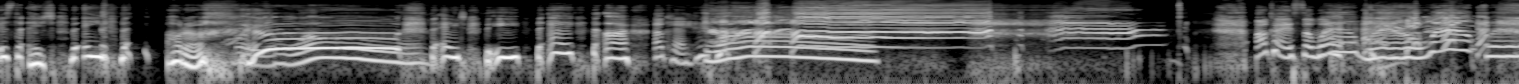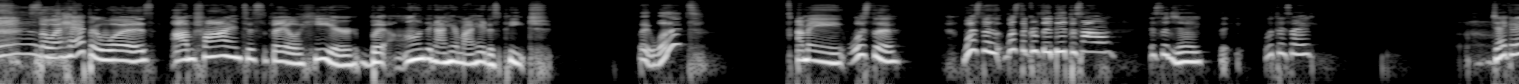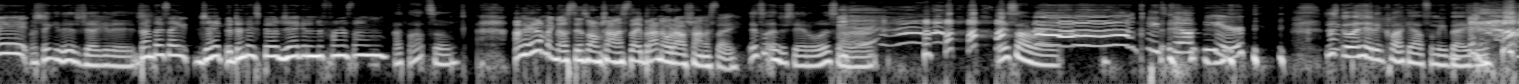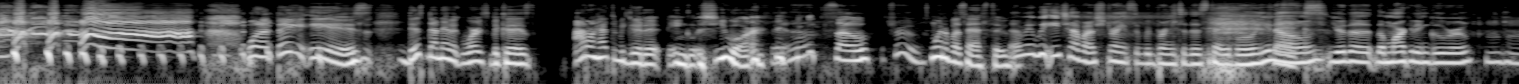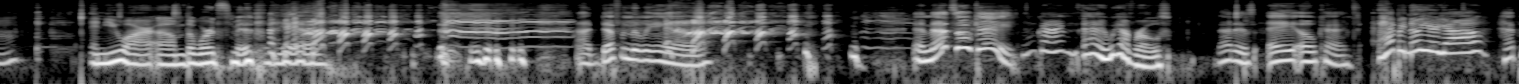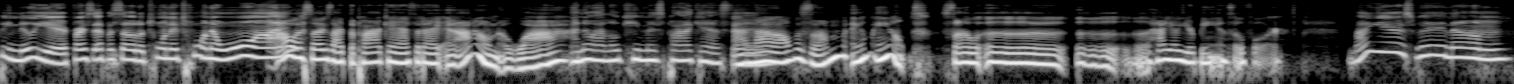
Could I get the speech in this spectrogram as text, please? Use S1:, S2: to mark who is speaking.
S1: It's the H, the E, the hold on.
S2: whoa.
S1: The H, the E, the A, the R. Okay.
S2: Whoa.
S1: okay, so what
S2: well, well, well, well.
S1: so what happened was I'm trying to spell here, but the only thing I hear in my head is peach.
S2: Wait, what?
S1: I mean, what's the what's the what's the group that did the song? It's a J. The, what they say? Jagged Edge.
S2: I think it is Jagged Edge.
S1: don't they say jag? Don't they spell jagged in the front of something?
S2: I thought so.
S1: Okay, it don't make no sense what I'm trying to say, but I know what I was trying to say.
S2: It's understandable. It's all right. it's all right.
S1: Can't spell here.
S2: Just go ahead and clock out for me, baby.
S1: well, the thing is, this dynamic works because I don't have to be good at English. You are.
S2: Yeah,
S1: so
S2: true.
S1: one of us has to.
S2: I mean, we each have our strengths that we bring to this table. You know, you're the the marketing guru.
S1: And you are um, the wordsmith.
S2: Yeah. I definitely am. and that's okay.
S1: okay. Hey, we have roles.
S2: That is a okay.
S1: Happy New Year, y'all.
S2: Happy New Year. First episode of 2021.
S1: I was so excited the podcast today, and I don't know why.
S2: I know I low key miss podcasting.
S1: I know I was I'm I'm amped. So uh uh how your year been so far?
S2: My year's been um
